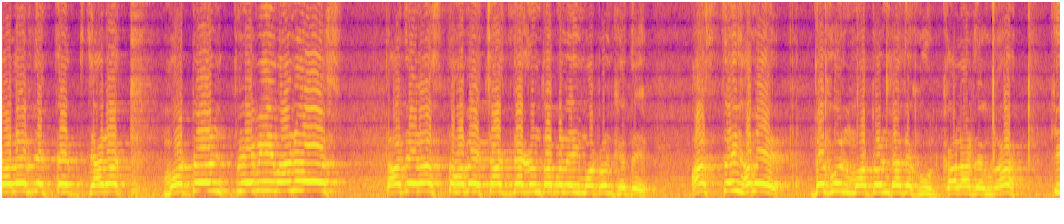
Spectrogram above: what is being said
কালার দেখতে, যারা মটন প্রেমী মানুষ, তাদের আসতে হবে চাক দেখান তখন এই মটন খেতে। আসতেই হবে। দেখুন মটনটা দেখুন কালার দেখুন, আহ। কি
